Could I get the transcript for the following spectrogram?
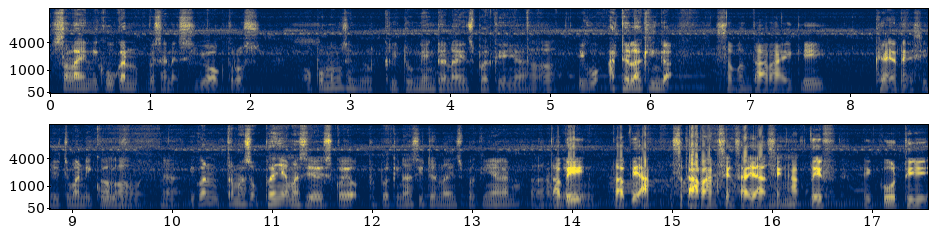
selain itu kan wis enek siok terus apa mong sing negeri dongeng dan lain sebagainya heeh. itu ada lagi nggak sementara iki gak enek sih ya cuman iku ya. nah itu kan termasuk banyak mas ya koyo berbagi nasi dan lain sebagainya kan Kami tapi yang- tapi ak- sekarang sing saya sing Hmm. aktif iku di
